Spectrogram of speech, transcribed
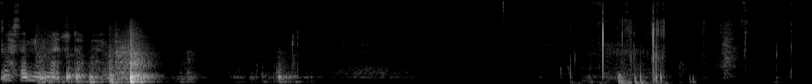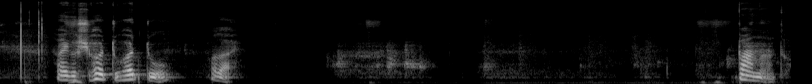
Następny mecz, dawaj. Daj gościu, chodź tu, chodź tu. Podaj. Pana to.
